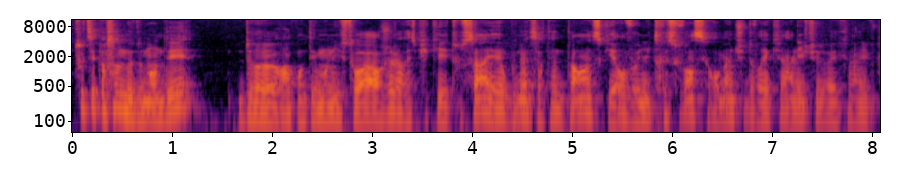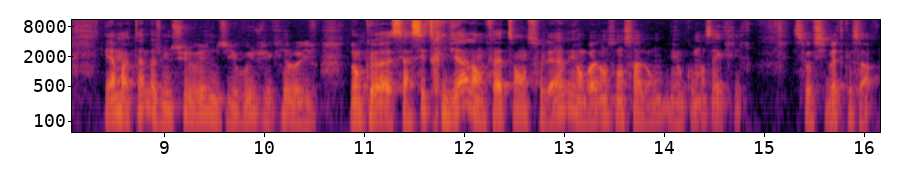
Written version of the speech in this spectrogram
Toutes ces personnes me demandaient de raconter mon histoire, je leur expliquais tout ça. Et au bout d'un certain temps, ce qui est revenu très souvent, c'est Romain, tu devrais écrire un livre, tu devrais écrire un livre. Et un matin, ben, je me suis levé, je me suis dit oui, je vais écrire le livre. Donc euh, c'est assez trivial en fait. On se lève et on va dans son salon et on commence à écrire. C'est aussi bête que ça.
